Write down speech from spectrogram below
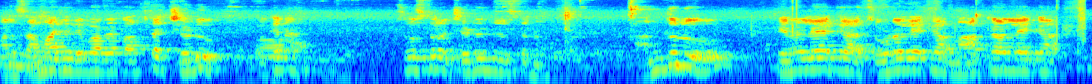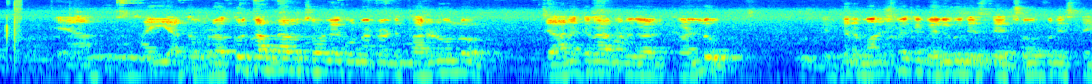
మన సమాజం ఇవ్వడం అంతా చెడు ఓకేనా? చూస్తున్నాం చెడుని చూస్తున్నాం. అందులో తినలేక చూడలేక మాట్లాడలేక ఈ యొక్క ప్రకృతి అందాలు చూడలేకున్నటువంటి తరుణంలో జానకరామన్ గారి కళ్ళు ఇద్దరు మనుషులకి వెలుగునిస్తే చూపునిస్తే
